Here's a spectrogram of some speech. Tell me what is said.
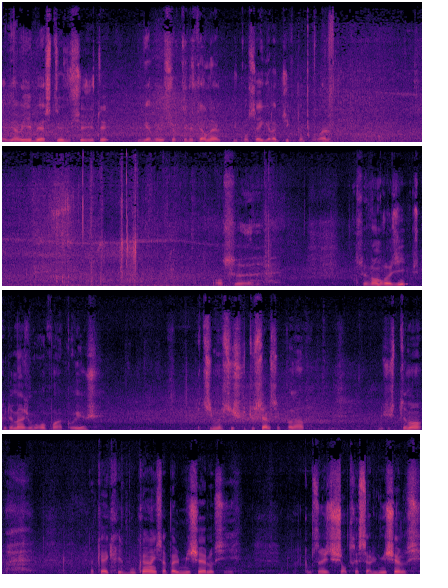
Eh bien oui, BST du CGT, bienvenue sur Téléternel du Conseil Galactique Temporel. On se, ce vendredi, puisque demain je vous reprends à Coyuche. Et même si je suis tout seul, c'est pas grave. Justement, il qui a écrit le bouquin, il s'appelle Michel aussi. Comme ça, je chanterai Salut Michel aussi.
